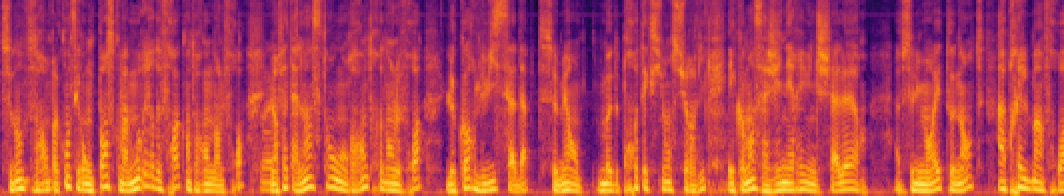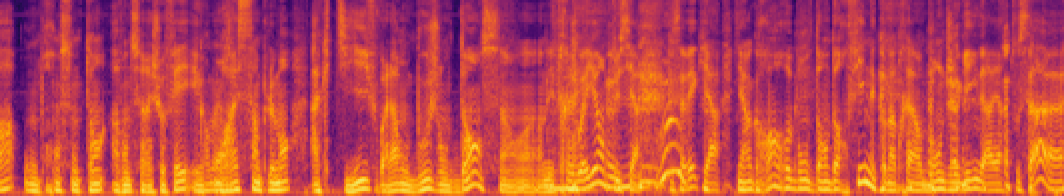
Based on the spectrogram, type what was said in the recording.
ce dont on ne se rend pas compte, c'est qu'on pense qu'on va mourir de froid quand on rentre dans le froid, Ouais. mais en fait, à l'instant où on rentre dans le froid, le corps lui s'adapte, se met en mode protection, survie, et commence à générer une chaleur absolument absolument étonnante. Après le bain froid, on prend son temps avant de se réchauffer et on reste simplement actif. Voilà, on bouge, on danse, on est très joyeux en plus. Il y a- vous savez qu'il y a, il y a un grand rebond d'endorphine comme après un bon jogging derrière tout ça.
